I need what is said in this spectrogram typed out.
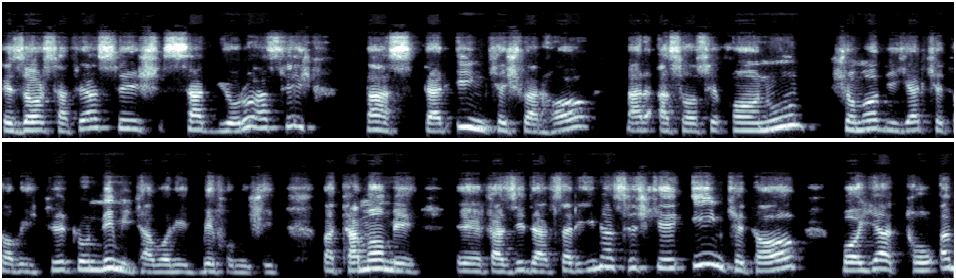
هزار صفحه هستش صد یورو هستش. پس در این کشورها بر اساس قانون شما دیگر کتاب هیتلر رو نمی‌توانید بفروشید. و تمام قضیه در سر این هستش که این کتاب باید توأم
